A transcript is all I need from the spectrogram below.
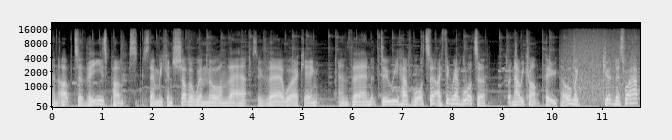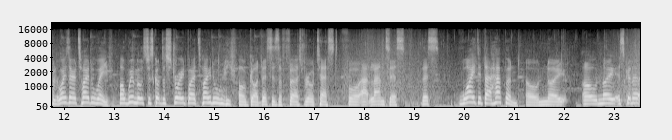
and up to these pumps. Because then we can shove a windmill on there. So they're working. And then do we have water? I think we have water. But now we can't poo. Oh my goodness, what happened? Why is there a tidal wave? Our windmills just got destroyed by a tidal wave. Oh god, this is the first real test for Atlantis. This... Why did that happen? Oh no. Oh no, it's gonna...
